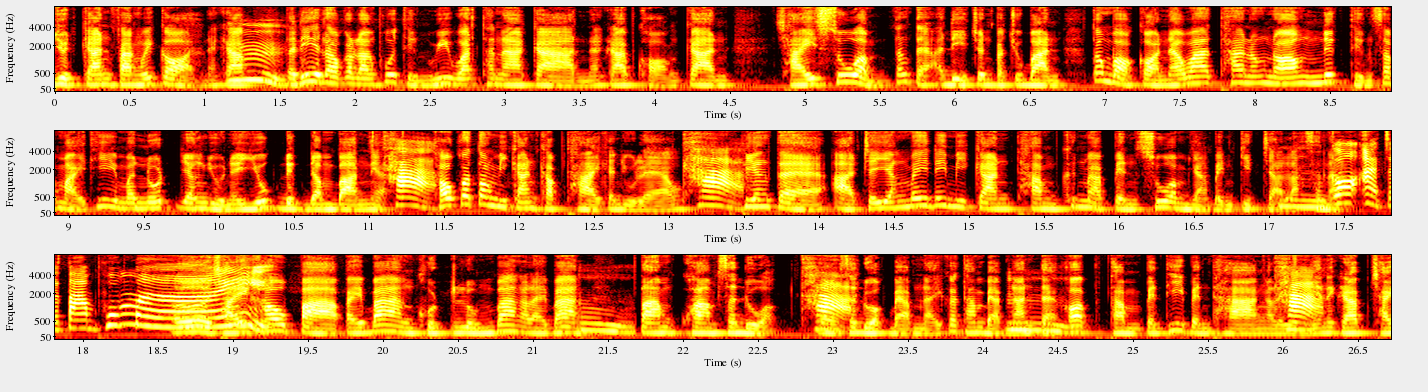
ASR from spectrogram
หยุดการฟังไว้ก่อนนะครับอืมแต่นี่เรากำลังพูดถึงวิวัฒนาการนะครับของการใช้ส้วมตั้งแต่อดีตจนปัจจุบันต้องบอกก่อนนะว่าถ้าน้องๆ นึกถึงสมัยที่มนุษย์ยังอยู่ในยุคดึกดำบรรพ์เนี่ยค่ะเขาก็ต้องมีการขับถ่ายกันอยู่แล้วค่ะเพียงแต่อาจจะยังไม่ได้มีการทำขึ้นมาเป็นส้วมอย่างเป็นกิจจลักษณะ ก็อาจจะตามพุ่มไม้เออใช้เข้าป่าไปบ้าง ขุดหลุมบ้างอะไรบ้างอืมตามความสะดวกค่ะเออสะดวกแบบไหนก็ทำแบบนั้นอืมแต่ก็ทำเป็นที่เป็นทางอะไรอย่างนี้ยนะครับใช้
